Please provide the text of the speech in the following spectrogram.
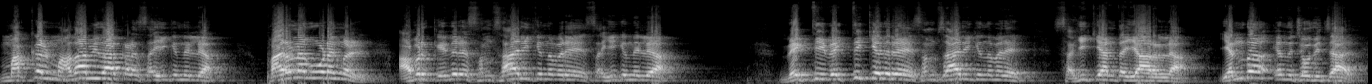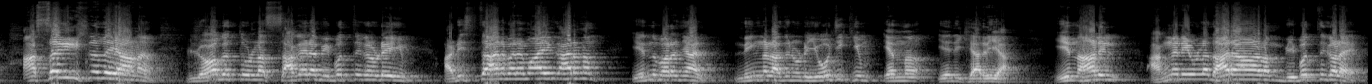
മക്കൾ മാതാപിതാക്കളെ സഹിക്കുന്നില്ല. ഭരണകൂടങ്ങൾ അവർക്കെതിരെ സംസാരിക്കുന്നവരെ സഹിക്കുന്നില്ല. വ്യക്തി വ്യക്തിക്കെതിരെ സംസാരിക്കുന്നവരെ സഹിക്കാൻ തയ്യാറല്ല. എന്ത് എന്ന് ചോദിച്ചാൽ അസഹിഷ്ണുതയാണ്. ലോകത്തുള്ള സകല വിപത്തുകളുടെയും അടിസ്ഥാനപരമായ കാരണം എന്ന് പറഞ്ഞാൽ നിങ്ങൾ അതിനോട് യോജിക്കും എന്ന് എനിക്കറിയാം. ഈ നാളിൽ അങ്ങനെയുള്ള ധാരാളം വിപത്തുകളെ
